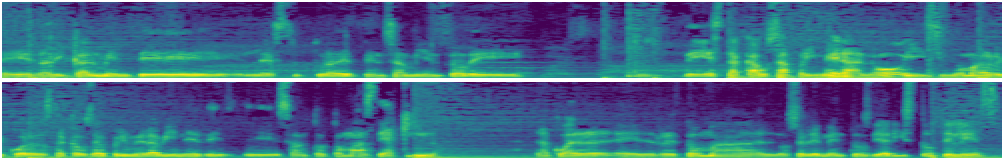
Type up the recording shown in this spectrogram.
eh, radicalmente la estructura de pensamiento de, de esta causa primera, ¿no? Y si no mal recuerdo, esta causa primera viene desde Santo Tomás de Aquino, la cual eh, retoma los elementos de Aristóteles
